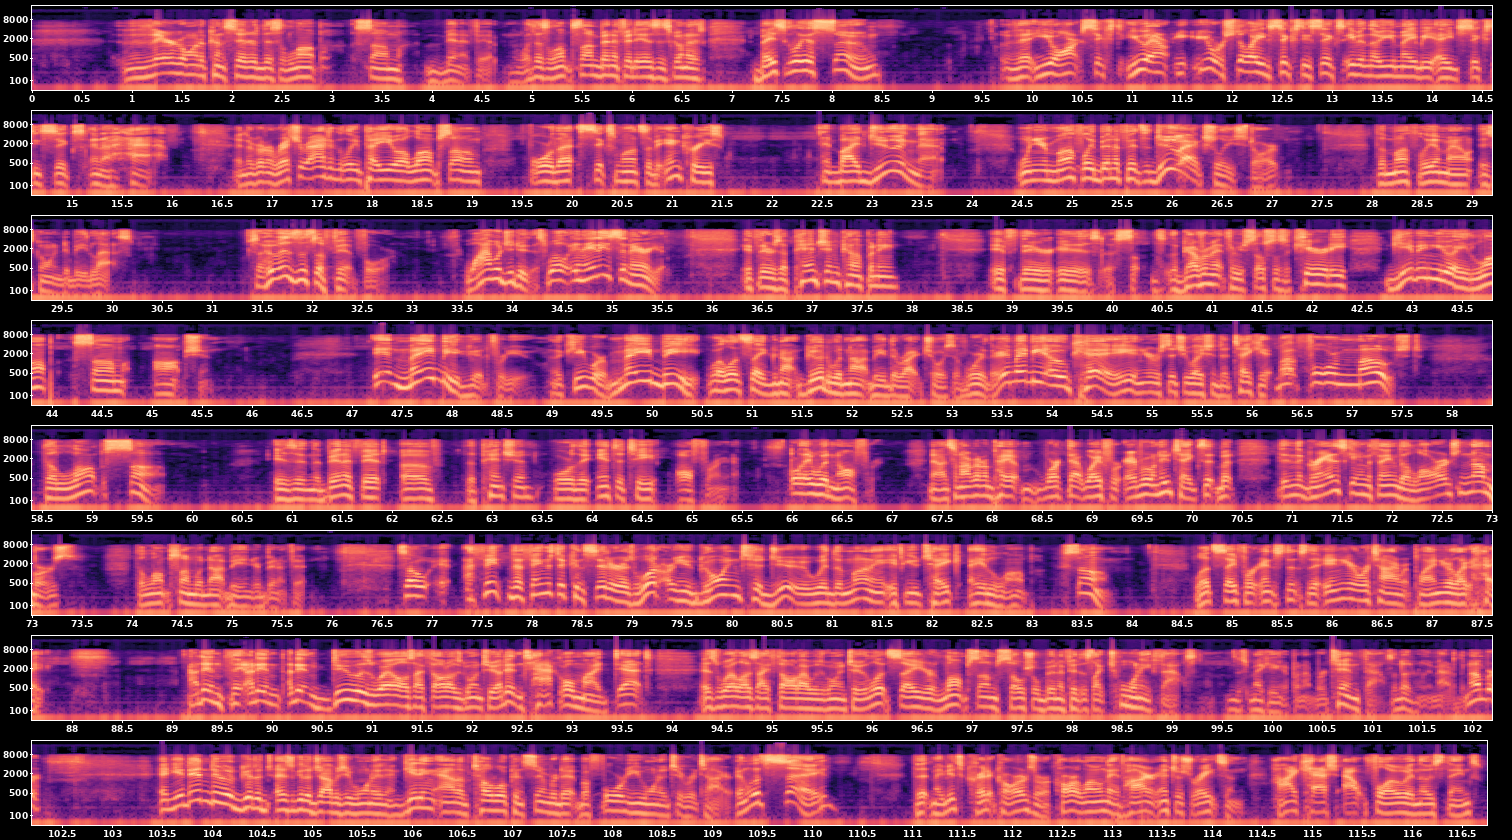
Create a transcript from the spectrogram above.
they're going to consider this lump sum benefit. What this lump sum benefit is is going to basically assume that you aren't 60 you are you are still age 66 even though you may be age 66 and a half and they're going to retroactively pay you a lump sum for that six months of increase. And by doing that, when your monthly benefits do actually start, the monthly amount is going to be less. So, who is this a fit for? Why would you do this? Well, in any scenario, if there's a pension company, if there is a, the government through Social Security giving you a lump sum option, it may be good for you. The key word may be, well, let's say not good would not be the right choice of word there. It may be okay in your situation to take it, but for most, the lump sum is in the benefit of the pension or the entity offering it, or they wouldn't offer it. Now, it's not going to pay work that way for everyone who takes it, but in the grand scheme of things, the large numbers, the lump sum would not be in your benefit. So I think the things to consider is what are you going to do with the money if you take a lump sum? Let's say, for instance, that in your retirement plan, you're like, hey, I didn't think I didn't I didn't do as well as I thought I was going to. I didn't tackle my debt as well as I thought I was going to. Let's say your lump sum social benefit is like twenty thousand. Just making up a number. Ten thousand doesn't really matter the number and you didn't do a good as good a job as you wanted in getting out of total consumer debt before you wanted to retire. And let's say that maybe it's credit cards or a car loan, they have higher interest rates and high cash outflow and those things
